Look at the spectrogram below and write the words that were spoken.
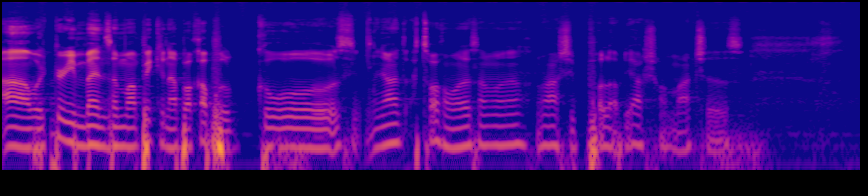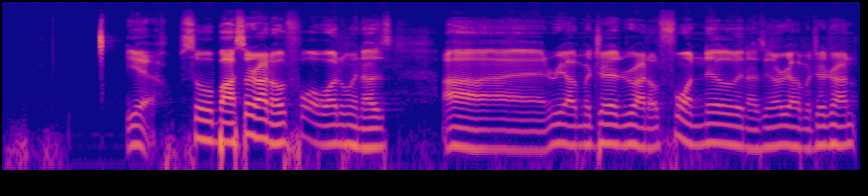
uh, with Karim Benzema picking up a couple goals. You know, I'm talking about some. Uh, I'll actually pull up the actual matches. Yeah, so Barca ran out 4 1 winners. Uh, Real Madrid ran out 4 0 winners. You know, Real Madrid ran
